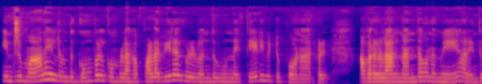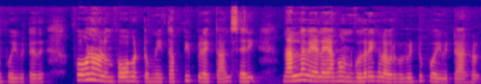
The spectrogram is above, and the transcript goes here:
இன்று மாலையிலிருந்து கும்பல் கும்பலாக பல வீரர்கள் வந்து உன்னை தேடிவிட்டு போனார்கள். அவர்களால் நந்தவனமே அழிந்து போய்விட்டது. போனாலும் போகட்டும் நீ தப்பி பிழைத்தால் சரி. நல்ல வேலையாக உன் குதிரைகள் அவர்கள் விட்டு போய்விட்டார்கள்.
